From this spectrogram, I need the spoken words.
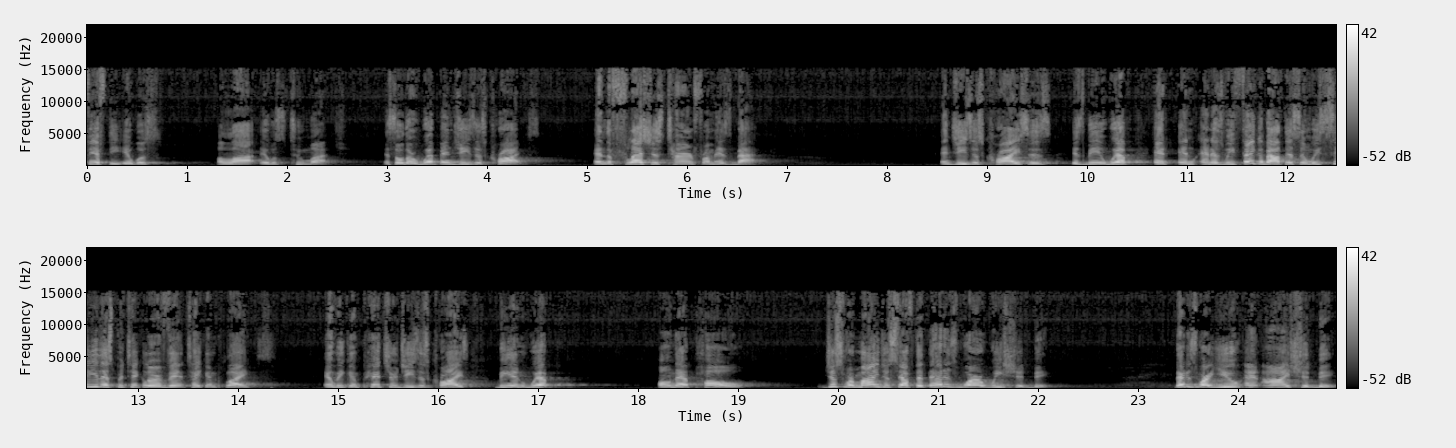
50, it was a lot, it was too much. And so they're whipping Jesus Christ, and the flesh is turned from his back. And Jesus Christ is, is being whipped. And, and, and as we think about this and we see this particular event taking place, and we can picture Jesus Christ being whipped on that pole, just remind yourself that that is where we should be. That is where you and I should be.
